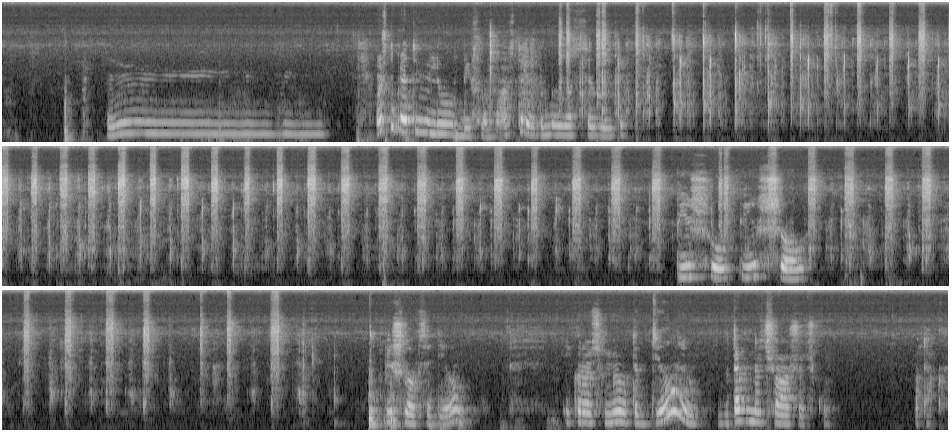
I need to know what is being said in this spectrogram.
Можете брати любі фломастери, я думаю, у вас все вийде. Пішов, пішов. Пришло все дело. И, короче, мы вот так делаем, вот так на чашечку. Вот так.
